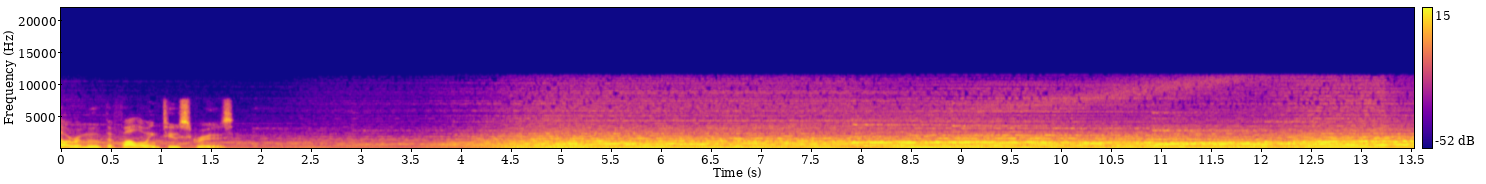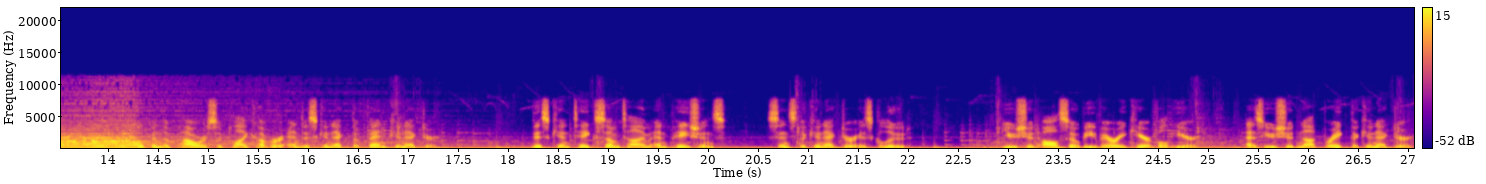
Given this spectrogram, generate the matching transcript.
Remove the following two screws. Open the power supply cover and disconnect the fan connector. This can take some time and patience, since the connector is glued. You should also be very careful here, as you should not break the connector,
